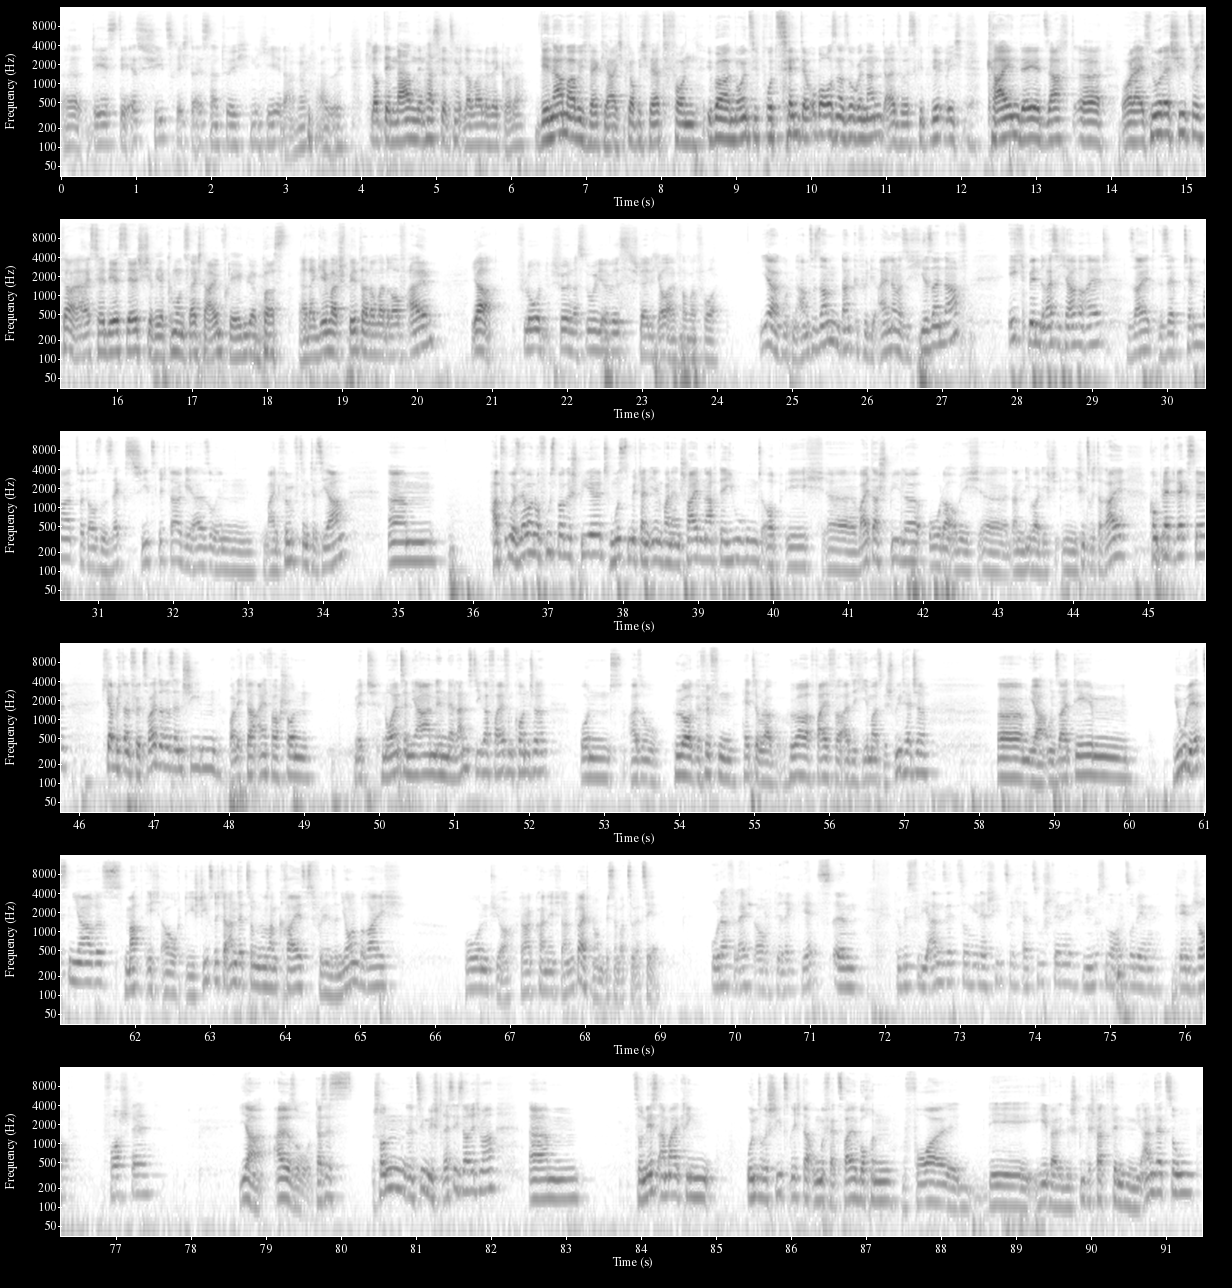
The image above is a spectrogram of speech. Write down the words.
äh, DSDS-Schiedsrichter ist natürlich nicht jeder. Ne? Also ich, ich glaube, den Namen, den hast du jetzt mittlerweile weg, oder? Den Namen habe ich weg, ja. Ich glaube, ich werde von über 90 Prozent der Oberhausener so genannt. Also es gibt wirklich keinen, der jetzt sagt, äh, oh, da ist nur der Schiedsrichter, da ist der DSDS-Schiri, da können wir uns leichter einprägen, der passt. Ja, da gehen wir später nochmal drauf ein. Ja, Flo, schön, dass du hier bist. Stell dich auch einfach mal vor. Ja, guten Abend zusammen. Danke für die Einladung, dass ich hier sein darf. Ich bin 30 Jahre alt, seit September 2006 Schiedsrichter, gehe also in mein 15. Jahr. Ähm, habe früher selber nur Fußball gespielt, musste mich dann irgendwann entscheiden nach der Jugend, ob ich äh, weiterspiele oder ob ich äh, dann lieber die, die Schiedsrichterei komplett wechsle. Ich habe mich dann für Zweiteres entschieden, weil ich da einfach schon mit 19 Jahren in der Landesliga pfeifen konnte und also höher gepfiffen hätte oder höher pfeife, als ich jemals gespielt hätte. Ähm, ja, und seitdem Juli letzten Jahres mache ich auch die Schiedsrichteransetzung in unserem Kreis für den Seniorenbereich. Und ja, da kann ich dann gleich noch ein bisschen was zu erzählen. Oder vielleicht auch direkt jetzt. Ähm, du bist für die Ansetzung hier der Schiedsrichter zuständig. Wie müssen wir uns so den, den Job vorstellen? Ja, also, das ist schon äh, ziemlich stressig, sag ich mal. Ähm, zunächst einmal kriegen unsere Schiedsrichter ungefähr zwei Wochen bevor die jeweiligen Spiele stattfinden, die Ansetzung.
